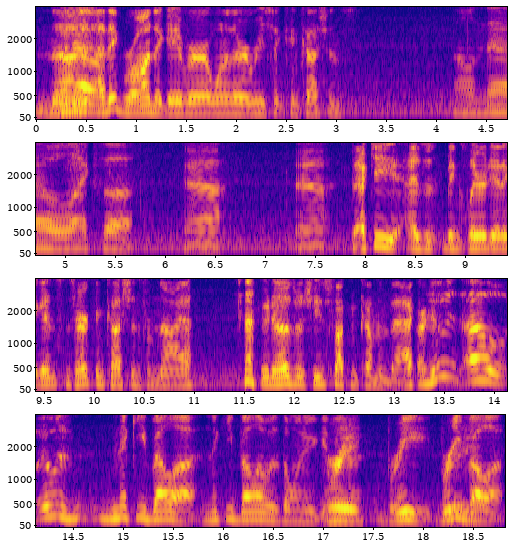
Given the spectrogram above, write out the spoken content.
No, I, thi- I think Ronda gave her one of their recent concussions. Oh no, Alexa. Yeah, yeah. Becky hasn't been cleared yet again since her concussion from Nia. Who knows when she's fucking coming back? Or who? Oh, it was Nikki Bella. Nikki Bella was the one who gave Brie. me that. Brie. Brie Brie. Bella.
